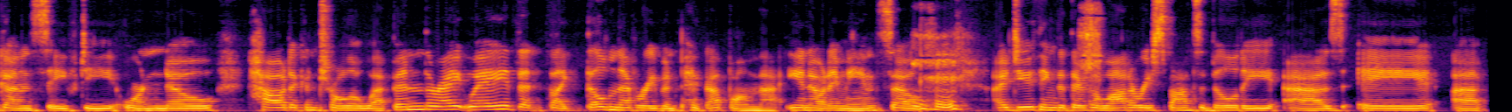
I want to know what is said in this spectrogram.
gun safety or know how to control a weapon the right way that like they'll never even pick up on that you know what i mean so mm-hmm. i do think that there's a lot of responsibility as a uh,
